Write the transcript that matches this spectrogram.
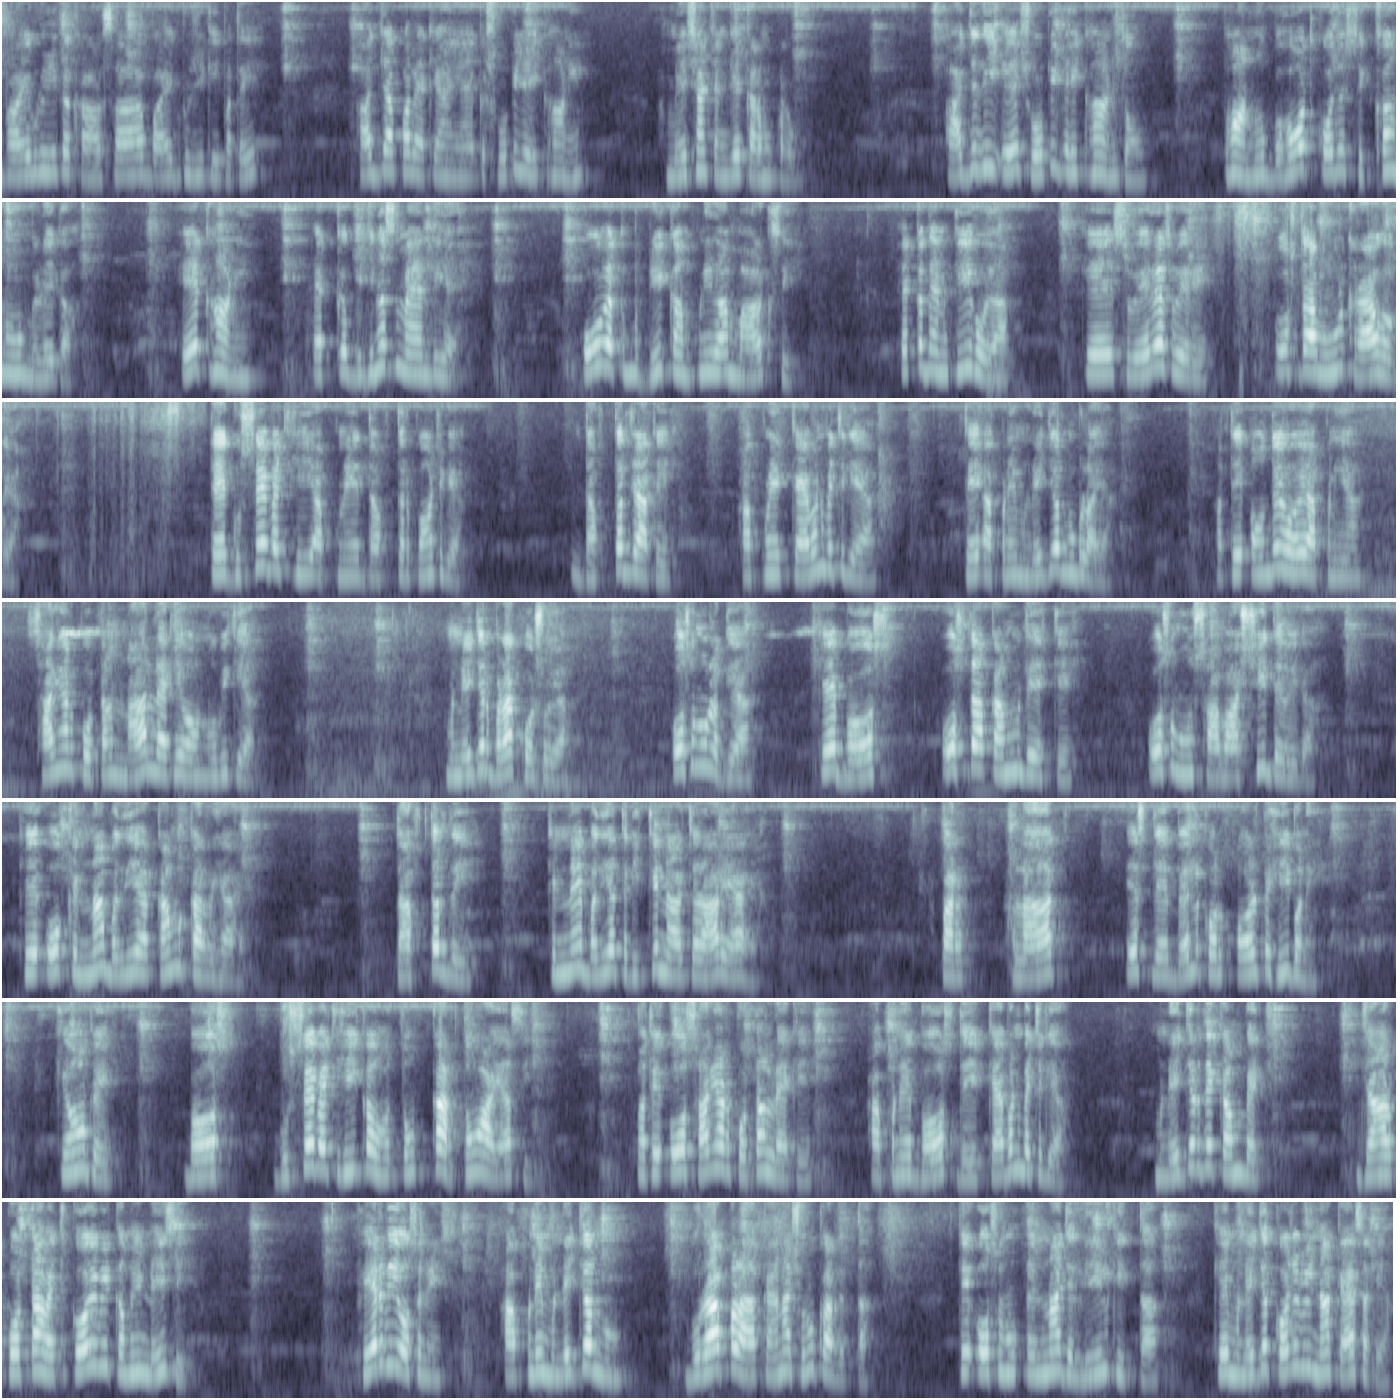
ਵਾਹਿਗੁਰੂ ਜੀ ਕਾ ਖਾਲਸਾ, ਵਾਹਿਗੁਰੂ ਜੀ ਕੀ ਫਤਿਹ। ਅੱਜ ਆਪਾਂ ਲੈ ਕੇ ਆਏ ਹਾਂ ਇੱਕ ਛੋਟੀ ਜਿਹੀ ਕਹਾਣੀ, ਹਮੇਸ਼ਾ ਚੰਗੇ ਕਰਮ ਕਰੋ। ਅੱਜ ਦੀ ਇਹ ਛੋਟੀ ਜਿਹੀ ਕਹਾਣੀ ਤੋਂ ਤੁਹਾਨੂੰ ਬਹੁਤ ਕੁਝ ਸਿੱਖਣ ਨੂੰ ਮਿਲੇਗਾ। ਇਹ ਕਹਾਣੀ ਇੱਕ ਬਿਜ਼ਨਸਮੈਨ ਦੀ ਹੈ। ਉਹ ਇੱਕ ਵੱਡੀ ਕੰਪਨੀ ਦਾ ਮਾਲਕ ਸੀ। ਇੱਕ ਦਿਨ ਕੀ ਹੋਇਆ ਕਿ ਸਵੇਰੇ ਸਵੇਰੇ ਉਸ ਦਾ ਮੂਡ ਖਰਾਬ ਹੋ ਗਿਆ। ਤੇ ਗੁੱਸੇ ਵਿੱਚ ਹੀ ਆਪਣੇ ਦਫ਼ਤਰ ਪਹੁੰਚ ਗਿਆ। ਦਫ਼ਤਰ ਜਾ ਕੇ ਆਪਣੇ ਕੈਬਨ ਵਿੱਚ ਗਿਆ ਤੇ ਆਪਣੇ ਮੈਨੇਜਰ ਨੂੰ ਬੁਲਾਇਆ ਅਤੇ ਆਉਂਦੇ ਹੋਏ ਆਪਣੀਆਂ ਸਾਰੀਆਂ ਰਿਪੋਰਟਾਂ ਨਾਲ ਲੈ ਕੇ ਆਉਣ ਨੂੰ ਵੀ ਕਿਹਾ। ਮੈਨੇਜਰ ਬੜਾ ਖੁਸ਼ ਹੋਇਆ। ਉਸ ਨੂੰ ਲੱਗਿਆ ਕਿ ਬੌਸ ਉਸ ਦਾ ਕੰਮ ਦੇਖ ਕੇ ਉਸ ਨੂੰ ਸ਼ਾਬਾਸ਼ੀ ਦੇਵੇਗਾ ਕਿ ਉਹ ਕਿੰਨਾ ਵਧੀਆ ਕੰਮ ਕਰ ਰਿਹਾ ਹੈ। ਦਫ਼ਤਰ ਦੇ ਕਿੰਨੇ ਵਧੀਆ ਤਰੀਕੇ ਨਾਲ ਚਲਾ ਰਿਹਾ ਹੈ। ਪਰ ਹਾਲਾਤ ਇਸ ਦੇ ਬਿਲਕੁਲ ਉਲਟ ਹੀ ਬਣੇ, ਕਿਉਂਕਿ ਬੌਸ ਗੁੱਸੇ ਵਿੱਚ ਹੀ ਘਰੋਂ ਤੋਂ, ਘਰ ਤੋਂ ਆਇਆ ਸੀ ਅਤੇ ਉਹ ਸਾਰੀਆਂ ਰਿਪੋਰਟਾਂ ਲੈ ਕੇ ਆਪਣੇ ਬੌਸ ਦੇ ਕੈਬਨ ਵਿੱਚ ਗਿਆ। ਮੈਨੇਜਰ ਦੇ ਕੰਮ ਵਿੱਚ ਜਾਂ ਰਿਪੋਰਟਾਂ ਵਿੱਚ ਕੋਈ ਵੀ ਕਮੀ ਨਹੀਂ ਸੀ। ਫਿਰ ਵੀ ਉਸਨੇ ਆਪਣੇ ਮੈਨੇਜਰ ਨੂੰ ਬੁਰਾ ਭਲਾ ਕਹਿਣਾ ਸ਼ੁਰੂ ਕਰ ਦਿੱਤਾ ਤੇ ਉਸ ਨੂੰ ਇੰਨਾ ਜਲੀਲ ਕੀਤਾ ਕਿ ਮੈਨੇਜਰ ਕੁਝ ਵੀ ਨਾ ਕਹਿ ਸਕਿਆ।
